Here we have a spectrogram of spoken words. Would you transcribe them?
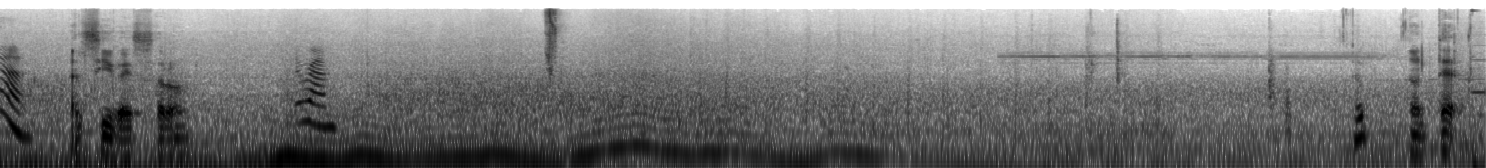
yeah, I'll see you guys around. around. Nope, not there.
